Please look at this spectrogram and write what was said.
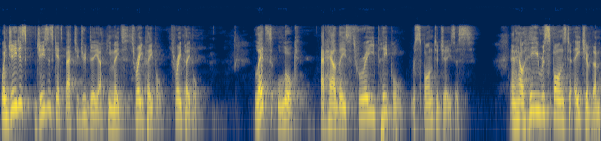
When Jesus, Jesus gets back to Judea, he meets three people. Three people. Let's look at how these three people respond to Jesus and how he responds to each of them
